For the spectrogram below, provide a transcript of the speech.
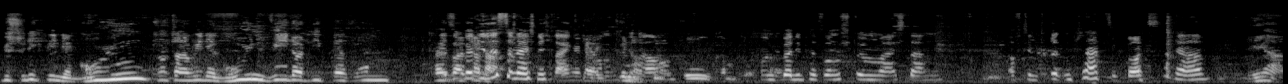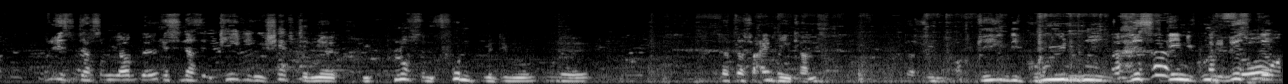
bist du nicht wie in der Grünen, sondern wie der Grünen weder die Person Also über die Liste wäre ich nicht Ja, reingekommen. genau, genau. So Und über die Personenstimmen war ich dann auf dem dritten Platz. Oh Gott, ja, Ja. Und ist das das, ist unglaublich. ist das im tätigen Geschäft so eine, ein Plus, ein Pfund, mit dem du äh, dass das einbringen kannst. Dass du gegen die grünen Liste, gegen die grüne Liste So.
